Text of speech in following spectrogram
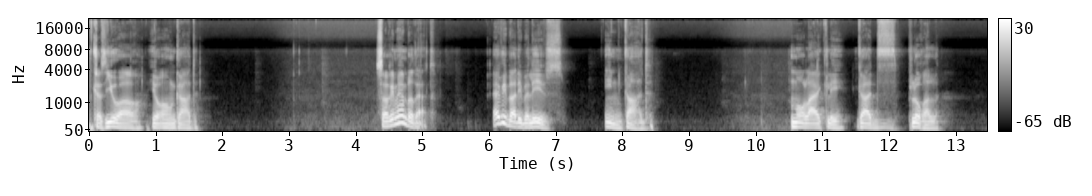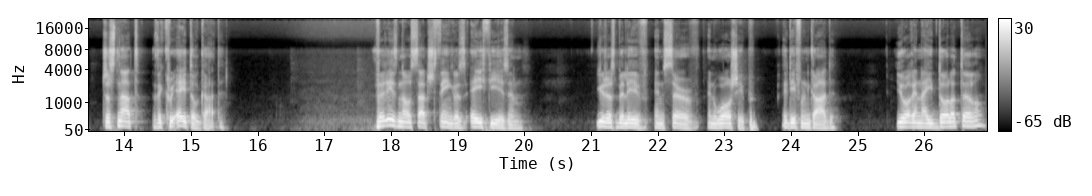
Because you are your own God. So remember that. Everybody believes in God. More likely, God's plural, just not the Creator God. There is no such thing as atheism you just believe and serve and worship a different God. You are an idolater,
